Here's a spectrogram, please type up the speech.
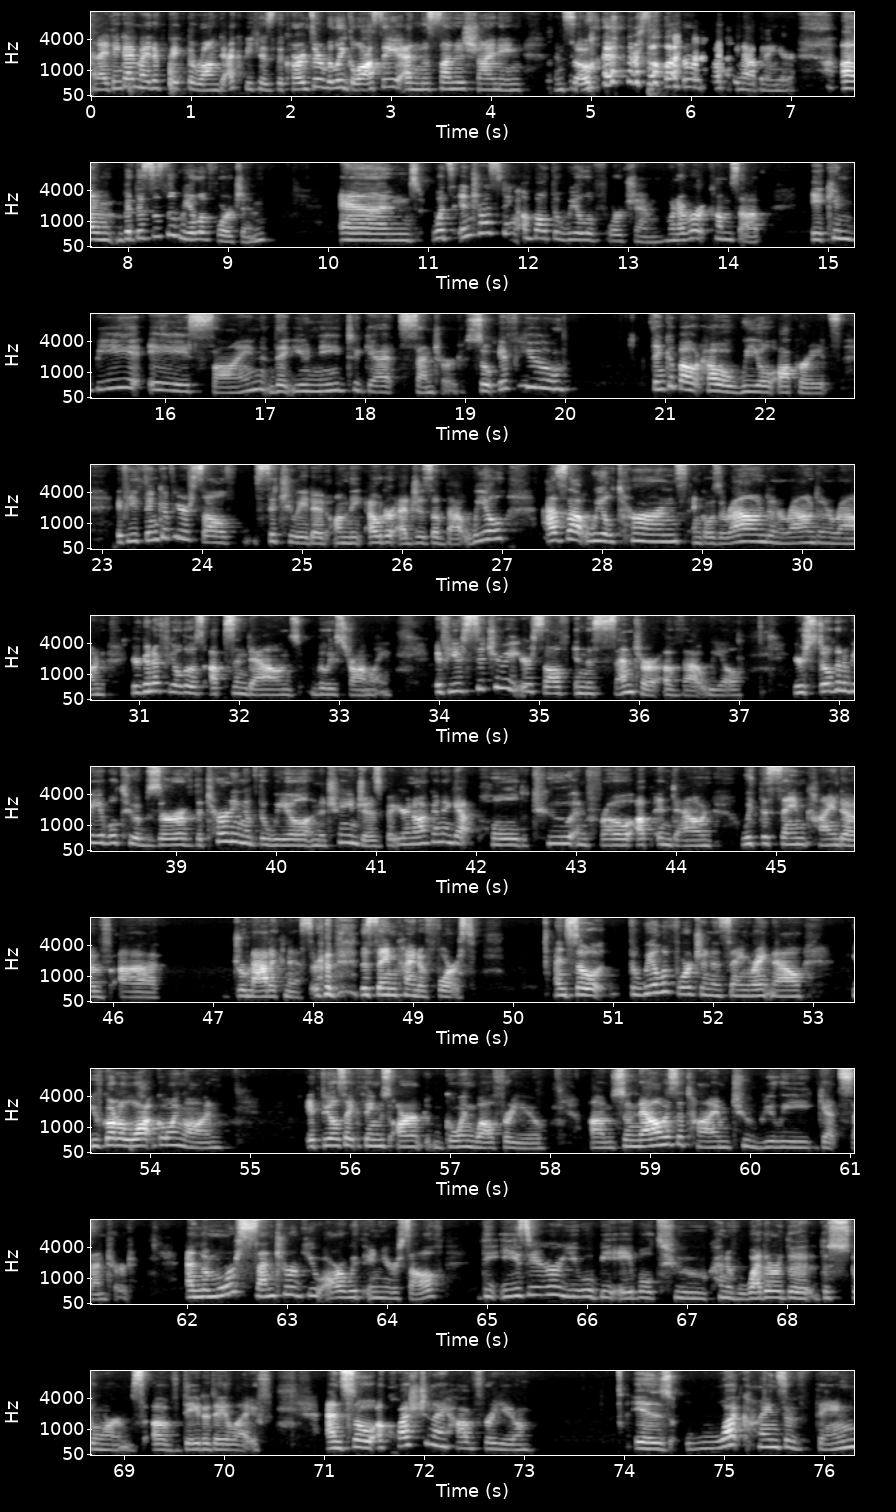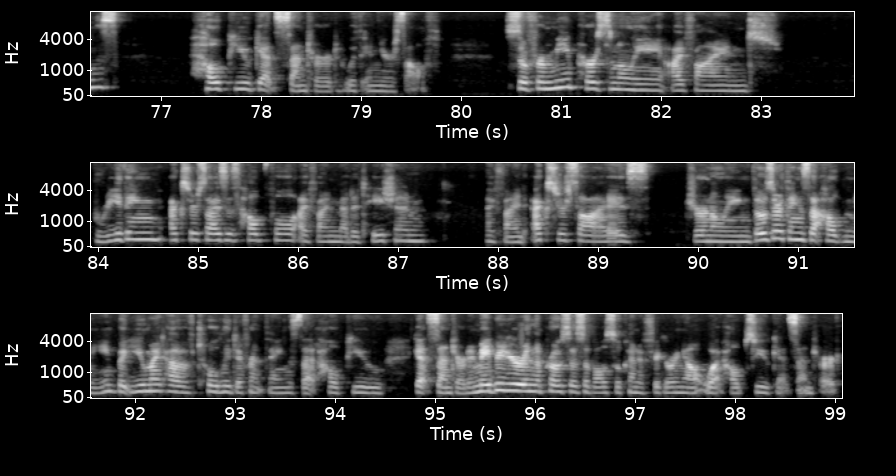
And I think I might have picked the wrong deck because the cards are really glossy and the sun is shining. And so there's a lot of reflection happening here. Um, but this is the Wheel of Fortune. And what's interesting about the Wheel of Fortune, whenever it comes up, it can be a sign that you need to get centered. So if you think about how a wheel operates. If you think of yourself situated on the outer edges of that wheel, as that wheel turns and goes around and around and around, you're going to feel those ups and downs really strongly. if you situate yourself in the center of that wheel, you're still going to be able to observe the turning of the wheel and the changes, but you're not going to get pulled to and fro, up and down with the same kind of uh, dramaticness or the same kind of force. And so the Wheel of Fortune is saying right now, you've got a lot going on. It feels like things aren't going well for you. Um, so now is a time to really get centered. And the more centered you are within yourself, the easier you will be able to kind of weather the the storms of day-to-day life. And so a question I have for you is what kinds of things help you get centered within yourself? So for me personally, I find breathing exercises helpful. I find meditation. I find exercise journaling. Those are things that help me, but you might have totally different things that help you get centered. And maybe you're in the process of also kind of figuring out what helps you get centered.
